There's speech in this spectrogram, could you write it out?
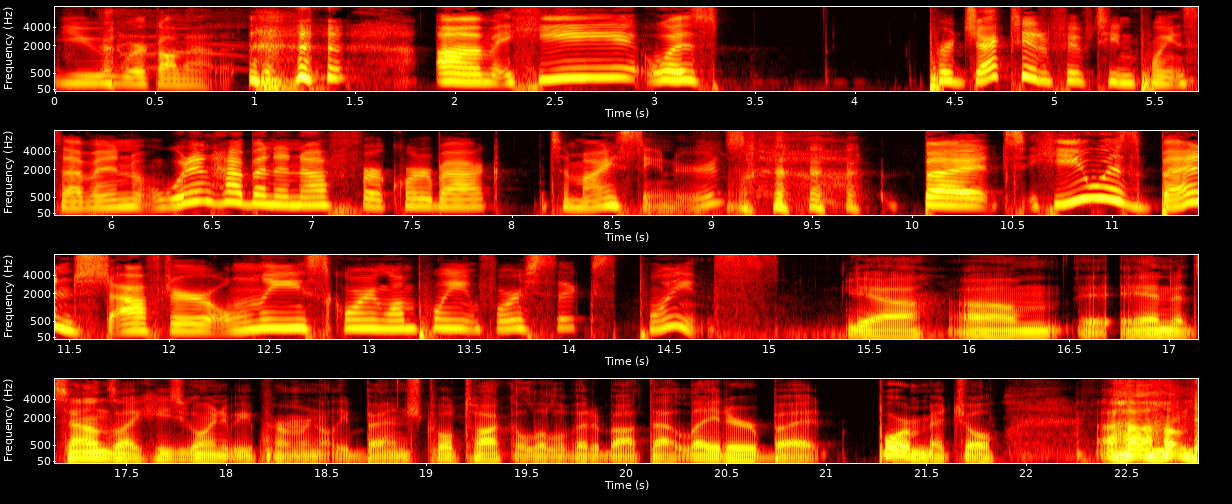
you work on that. um, he was projected 15.7, wouldn't have been enough for a quarterback to my standards, but he was benched after only scoring 1.46 points. Yeah, um, and it sounds like he's going to be permanently benched. We'll talk a little bit about that later, but poor Mitchell. Um,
